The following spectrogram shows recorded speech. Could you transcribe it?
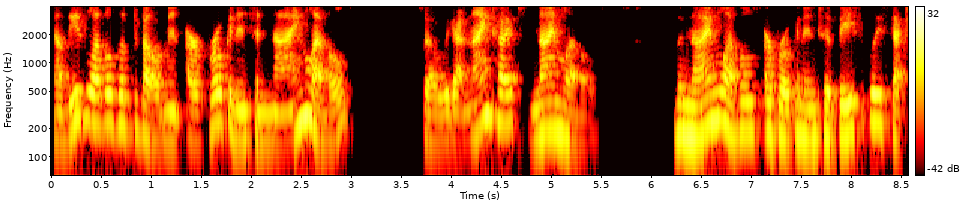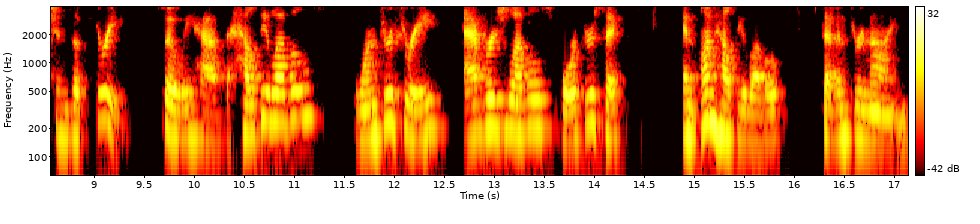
Now these levels of development are broken into nine levels. So we got nine types nine levels. The nine levels are broken into basically sections of three. So we have the healthy levels, one through three, average levels, four through six, and unhealthy levels, seven through nine.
